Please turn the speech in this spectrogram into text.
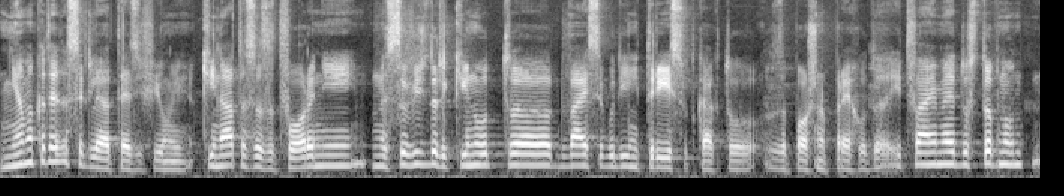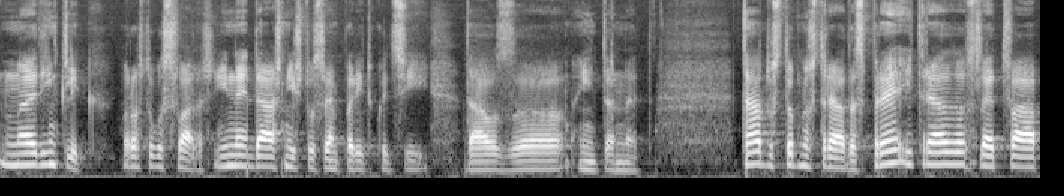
Няма къде да се гледат тези филми. Кината са затворени, не са виждали кино от а, 20 години, 30, откакто започна прехода. И това им е достъпно на един клик. Просто го сваляш. И не даваш нищо, освен парите, които си дал за интернет. Тази достъпност трябва да спре и трябва да след това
